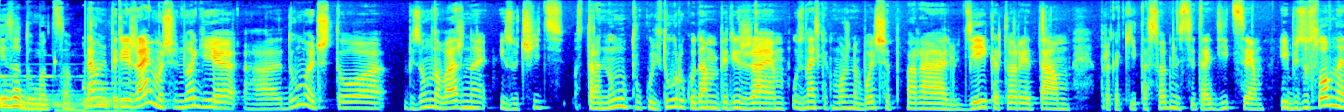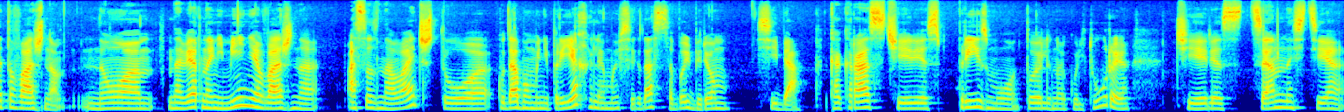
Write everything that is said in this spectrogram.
и задуматься. Когда мы переезжаем, очень многие э, думают, что безумно важно изучить страну, ту культуру, куда мы переезжаем, узнать как можно больше про людей, которые там, про какие-то особенности, традиции. И, безусловно, это важно. Но, наверное, не менее важно осознавать, что куда бы мы ни приехали, мы всегда с собой берем себя. Как раз через призму той или иной культуры, через ценности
